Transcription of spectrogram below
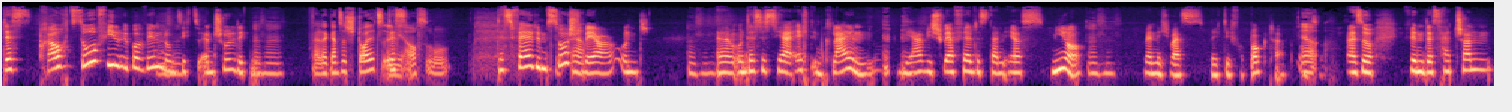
das braucht so viel Überwindung, mhm. sich zu entschuldigen. Mhm. Weil der ganze Stolz irgendwie das, auch so. Das fällt ihm so schwer ja. und mhm. äh, und das ist ja echt im Kleinen. Ja, wie schwer fällt es dann erst mir, mhm. Wenn ich was richtig verbockt habe. Ja. So. Also ich finde, das hat schon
